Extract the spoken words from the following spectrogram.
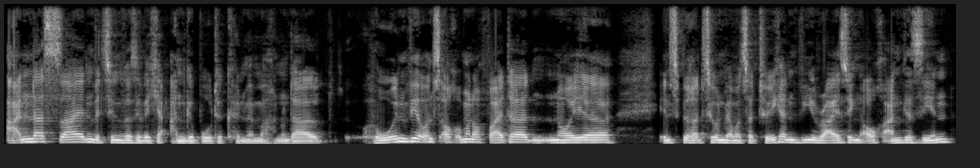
anders sein, beziehungsweise welche Angebote können wir machen? Und da holen wir uns auch immer noch weiter neue Inspirationen. Wir haben uns natürlich an V-Rising auch angesehen,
